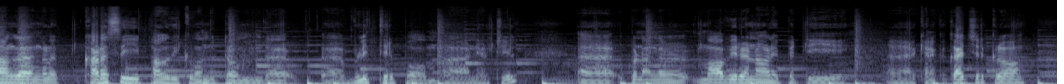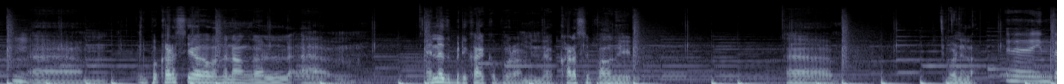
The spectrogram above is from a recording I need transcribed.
நாங்கள் எங்களை கடைசி பகுதிக்கு வந்துட்டோம் இந்த விழித்திருப்போம் நிகழ்ச்சியில். இப்போ நாங்கள் மாவீர நாளை பற்றி கணக்கு காய்ச்சிருக்கிறோம். இப்போ கடைசியாக வந்து நாங்கள் என்னது பற்றி காய்க்க போகிறோம் இந்த கடைசி பகுதியில்? வெண்ணிலா. இந்த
